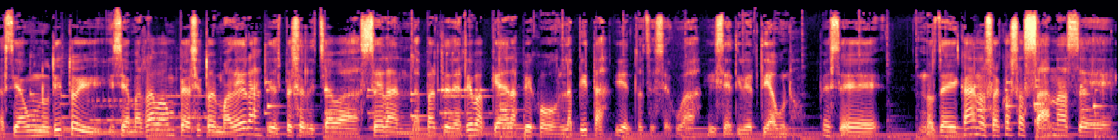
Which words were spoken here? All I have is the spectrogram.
hacía un nudito y, se amarraba un pedacito de madera y después se le echaba cera en la parte de arriba que era fijo la pita y entonces se jugaba y se divertía uno. Pues eh, nos dedicábamos a cosas sanas. Eh,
